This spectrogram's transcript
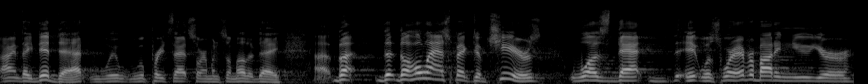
I mean, they did that, and we'll, we'll preach that sermon some other day. Uh, but the, the whole aspect of Cheers was that it was where everybody knew your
